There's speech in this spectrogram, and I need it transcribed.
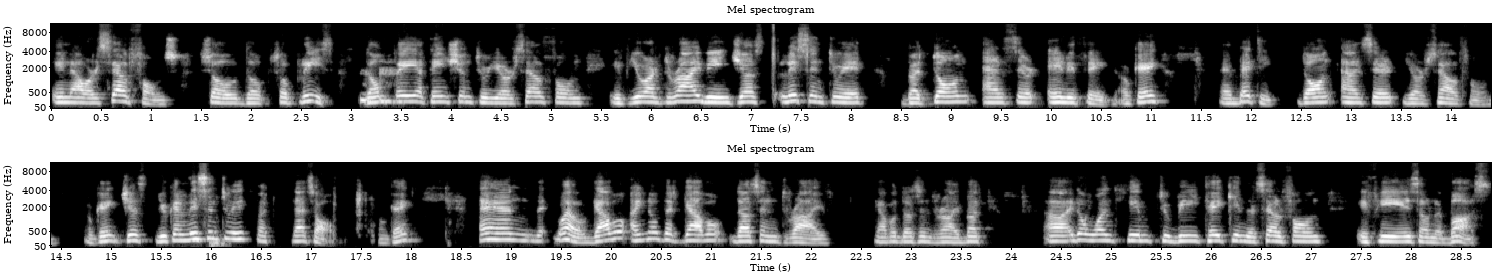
in our cell phones. So, do- so please don't pay attention to your cell phone. If you are driving, just listen to it, but don't answer anything, okay? Uh, Betty, don't answer your cell phone, okay? Just, you can listen to it, but that's all, okay? And, well, Gabo, I know that Gabo doesn't drive. Gabo doesn't drive, but uh, I don't want him to be taking the cell phone if he is on a bus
